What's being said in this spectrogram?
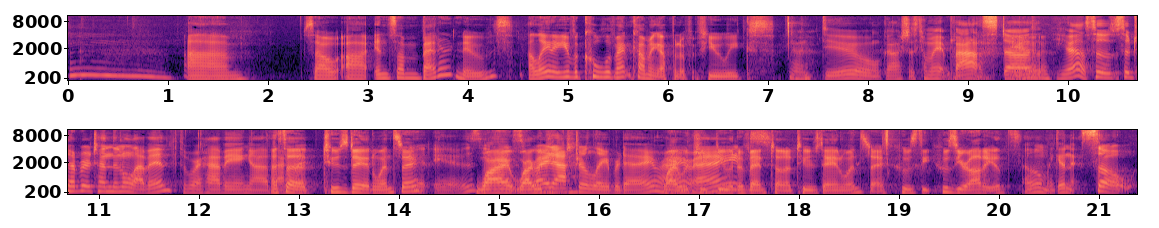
So, uh, in some better news, Elena, you have a cool event coming up in a few weeks. I do. Gosh, it's coming up fast. Uh, yeah. So September 10th and 11th, we're having. Uh, That's a Tuesday and Wednesday. It is. Why- yes, why would right you- after Labor Day? Right, Why would you do an event on a Tuesday and Wednesday? Who's the Who's your audience? Oh my goodness! So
